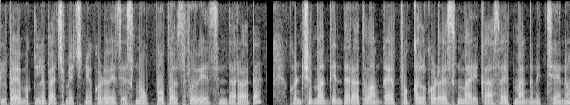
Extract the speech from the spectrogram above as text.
ఉల్లిపాయ ముక్కలని పచ్చిమిర్చిని కూడా వేసేసుకుని ఉప్పు పసుపు వేసిన తర్వాత కొంచెం మగ్గిన తర్వాత తర్వాత వంకాయ ముక్కలు కూడా వేసుకుని మరి కాసేపు మగ్గనిచ్చాను.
